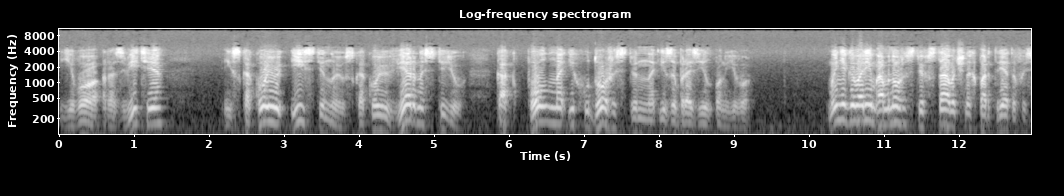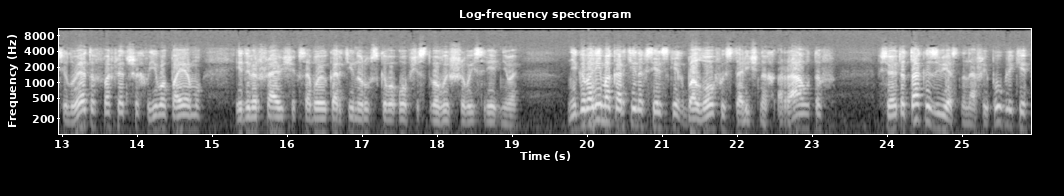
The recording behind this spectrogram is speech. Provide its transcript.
его развития, и с какой истинную, с какой верностью — как полно и художественно изобразил он его. Мы не говорим о множестве вставочных портретов и силуэтов, вошедших в его поэму и довершающих собою картину русского общества высшего и среднего. Не говорим о картинах сельских балов и столичных раутов. Все это так известно нашей публике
